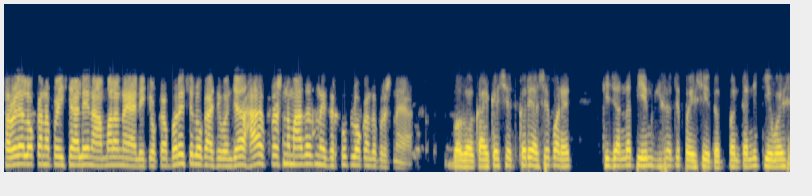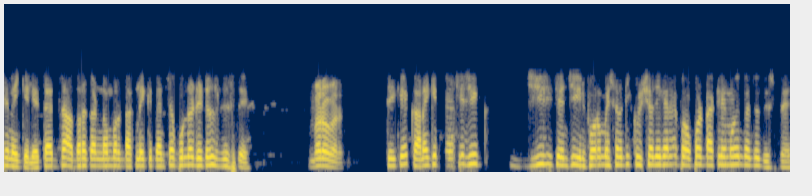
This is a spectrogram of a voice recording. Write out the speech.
सगळ्या लोकांना पैसे आले ना आम्हाला नाही आले किंवा बरेचसे लोक असे म्हणजे हा प्रश्न माझाच नाही तर खूप लोकांचा प्रश्न आहे. आहे. बघा काही काही शेतकरी असे पण आहेत की ज्यांना पीएम किसानचे पैसे येतात पण त्यांनी केवायसी नाही केले. त्यांचा आधार कार्ड नंबर टाकले की त्यांच्या पूर्ण डिटेल्स दिसते. बरोबर. ठीक आहे? कारण की त्याची जी जी त्यांची इन्फॉर्मेशन ती कृषी अधिकाऱ्याने प्रॉपर टाकली म्हणून त्यांचं दिसतंय.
